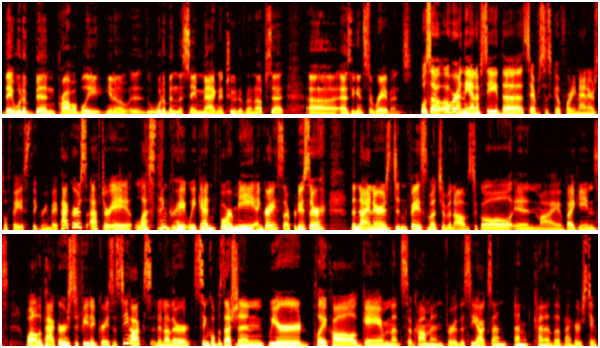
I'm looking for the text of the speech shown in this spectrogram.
They would have been probably, you know, it would have been the same magnitude of an upset uh, as against the Ravens. Well, so over in the NFC, the San Francisco 49ers will face the Green Bay Packers after a less than great weekend for me and Grace, our producer. The Niners didn't face much of an obstacle in my Vikings, while the Packers defeated Grace's Seahawks in another single possession, weird play call game that's so common for the Seahawks and, and kind of the Packers too.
